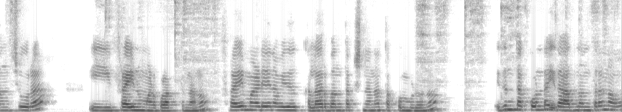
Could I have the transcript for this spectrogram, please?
ಒಂಚೂರ ಈ ಫ್ರೈನು ಮಾಡ್ಕೊಳಕ್ತೀನಿ ನಾನು. ಫ್ರೈ ಮಾಡಿ ನಾವು ಇದು ಕಲರ್ ಬಂದ ತಕ್ಷಣ ತಕೊಂಡ್ಬಿಡೋನು ಇದನ್ನ ತಕೊಂಡ ಇದಾದ ನಂತರ ನಾವು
